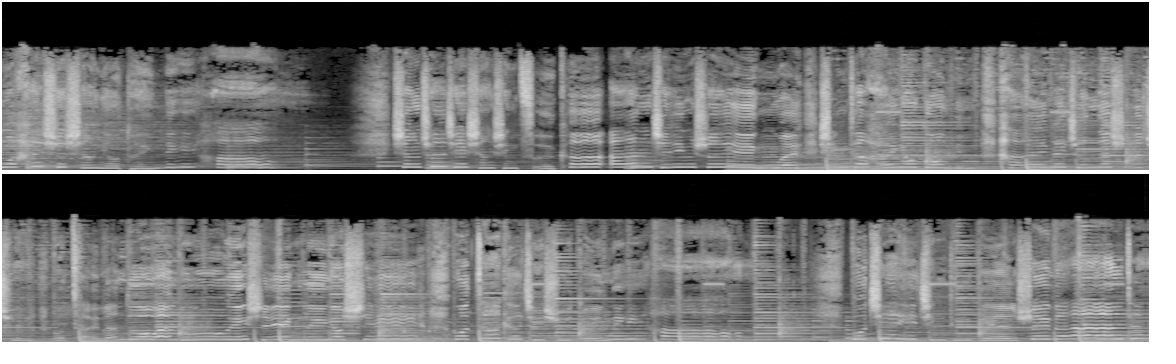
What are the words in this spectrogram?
我还是想要对你好，想直接相信此刻安静是因为心跳还有共鸣，还没真的失去。我太懒惰玩不赢心理游戏，我大可继续对你好，不介意蜻蜓点水般的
